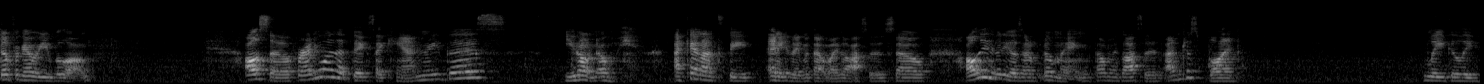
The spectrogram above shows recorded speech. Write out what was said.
Don't forget where you belong. Also, for anyone that thinks I can read this, you don't know me. I cannot see anything without my glasses. So all these videos I'm filming without my glasses, I'm just blind. Legally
